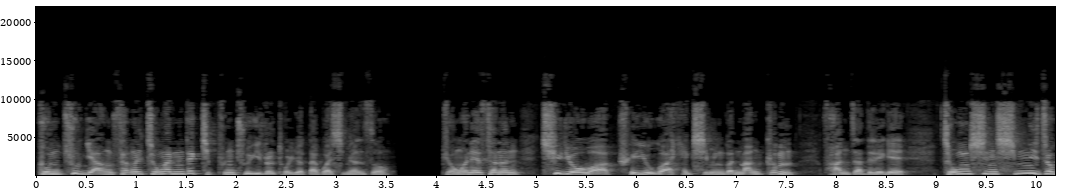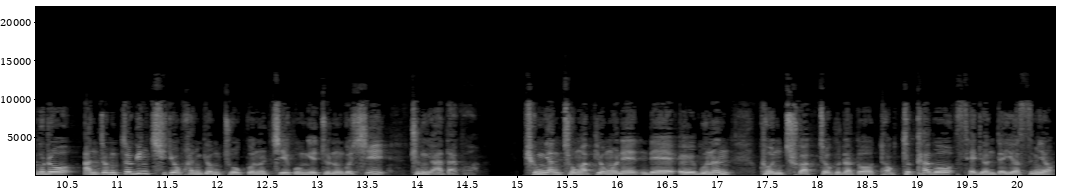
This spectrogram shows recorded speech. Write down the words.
건축 양상을 정하는 데 깊은 주의를 돌렸다고 하시면서 병원에서는 치료와 쾌유가 핵심인 것만큼 환자들에게 정신 심리적으로 안정적인 치료 환경 조건을 제공해 주는 것이 중요하다고 평양종합병원의 내외부는 건축학적으로도 독특하고 세련되었으며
